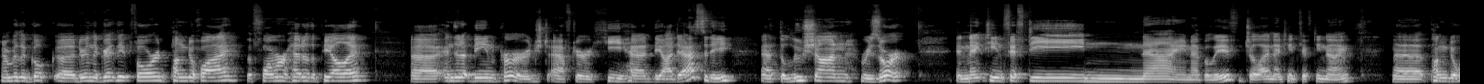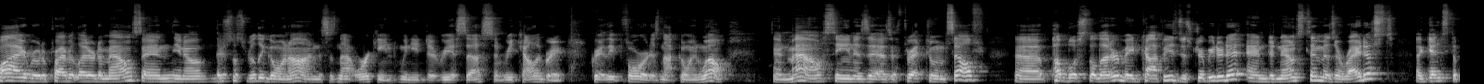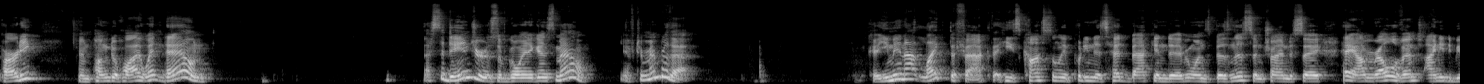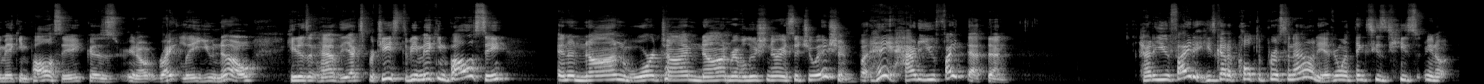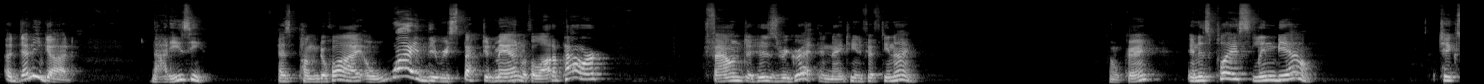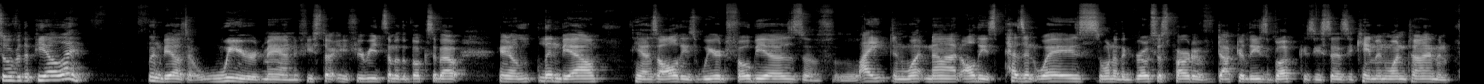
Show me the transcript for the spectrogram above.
Remember the uh, during the Great Leap Forward, Peng Dehuai, the former head of the PLA, uh, ended up being purged after he had the audacity at the Lushan Resort in 1959, I believe, July 1959. Uh, Peng Dehuai wrote a private letter to Mao saying, you know, there's what's really going on. This is not working. We need to reassess and recalibrate. Great Leap Forward is not going well. And Mao, seen as a, as a threat to himself, uh, published the letter, made copies, distributed it, and denounced him as a rightist against the party. And Peng Dehuai went down. That's the dangers of going against Mao. You have to remember that. Okay, you may not like the fact that he's constantly putting his head back into everyone's business and trying to say, "Hey, I'm relevant. I need to be making policy," because you know, rightly, you know, he doesn't have the expertise to be making policy in a non-wartime, non-revolutionary situation. But hey, how do you fight that then? How do you fight it? He's got a cult of personality. Everyone thinks he's he's you know a demigod. Not easy. As Peng Dehuai, a widely respected man with a lot of power, found to his regret in 1959. Okay? In his place, Lin Biao takes over the PLA. Lin Biao's a weird man. If you start, if you read some of the books about, you know, Lin Biao, he has all these weird phobias of light and whatnot, all these peasant ways. One of the grossest part of Dr. Lee's book is he says he came in one time and,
